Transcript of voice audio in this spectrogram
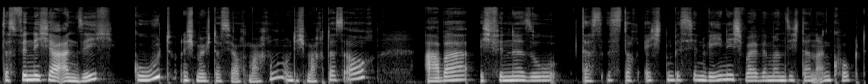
das finde ich ja an sich gut und ich möchte das ja auch machen und ich mache das auch. Aber ich finde so, das ist doch echt ein bisschen wenig, weil wenn man sich dann anguckt,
